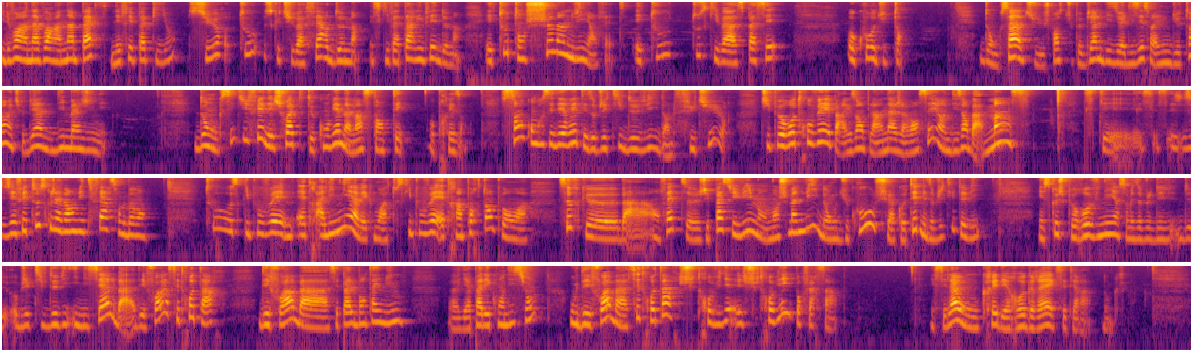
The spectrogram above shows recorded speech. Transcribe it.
ils vont en avoir un impact, un effet papillon, sur tout ce que tu vas faire demain, et ce qui va t'arriver demain, et tout ton chemin de vie en fait, et tout, tout ce qui va se passer au cours du temps. Donc ça, je pense que tu peux bien le visualiser sur la ligne du temps et tu peux bien l'imaginer. Donc si tu fais des choix qui te conviennent à l'instant T, au présent, sans considérer tes objectifs de vie dans le futur, tu peux retrouver par exemple à un âge avancé en te disant bah mince, j'ai fait tout ce que j'avais envie de faire sur le moment. Tout ce qui pouvait être aligné avec moi, tout ce qui pouvait être important pour moi, Sauf que, bah, en fait, j'ai pas suivi mon, chemin de vie, donc du coup, je suis à côté de mes objectifs de vie. Est-ce que je peux revenir sur mes objectifs de vie initiales Bah, des fois, c'est trop tard. Des fois, bah, c'est pas le bon timing. Il euh, n'y a pas les conditions. Ou des fois, bah, c'est trop tard. Je suis trop vieille, je suis trop vieille pour faire ça. Et c'est là où on crée des regrets, etc. Donc,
